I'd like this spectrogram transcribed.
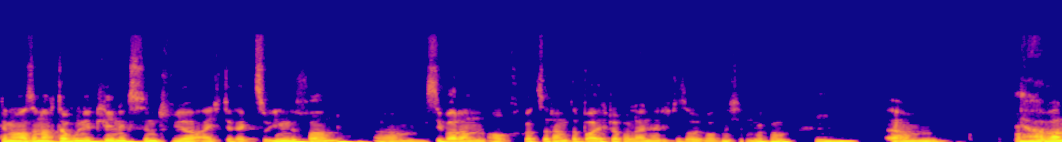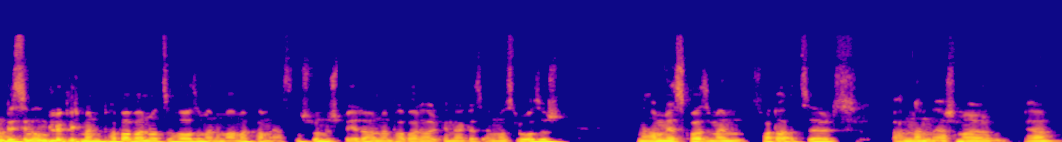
Genau, also nach der Uniklinik sind wir eigentlich direkt zu ihnen gefahren. Ähm, sie war dann auch Gott sei Dank dabei. Ich glaube, allein hätte ich das auch überhaupt nicht hinbekommen. Mhm. Ähm, ja, war ein bisschen unglücklich. Mein Papa war nur zu Hause, meine Mama kam erst eine Stunde später und mein Papa hat halt gemerkt, dass irgendwas los ist. Dann haben wir es quasi meinem Vater erzählt, haben dann erstmal, ja,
